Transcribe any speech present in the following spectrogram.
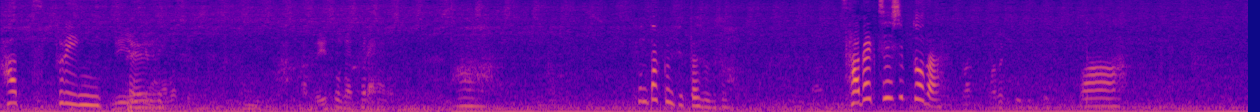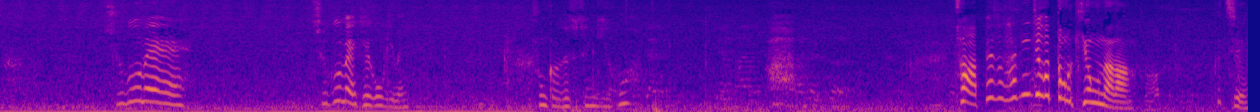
핫 스프링 밸리. 아, 레이소 자체를 안 알았어. 손 닦을 수 있다 저기서. 470도다. 와. 죽음의 죽음의 계곡이네. 분가 계속 생기고. 저 앞에서 사진 찍었던 거 기억나나? 그치?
